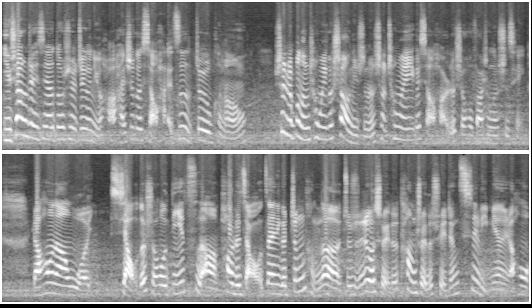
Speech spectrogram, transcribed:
以上这些都是这个女孩还是个小孩子就有可能。甚至不能称为一个少女，只能称称为一个小孩的时候发生的事情。然后呢，我小的时候第一次啊，泡着脚在那个蒸腾的，就是热水的烫水的水蒸气里面，然后，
